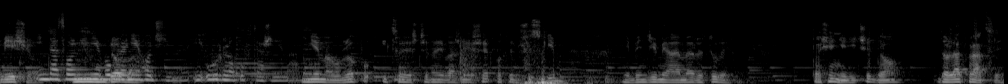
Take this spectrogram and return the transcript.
miesiąc. I na zwolnienie w ogóle Dobra. nie chodzimy. I urlopów też nie mamy. Nie ma urlopu i co jeszcze najważniejsze, po tym wszystkim nie będzie miała emerytury. To się nie liczy do, do lat pracy.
